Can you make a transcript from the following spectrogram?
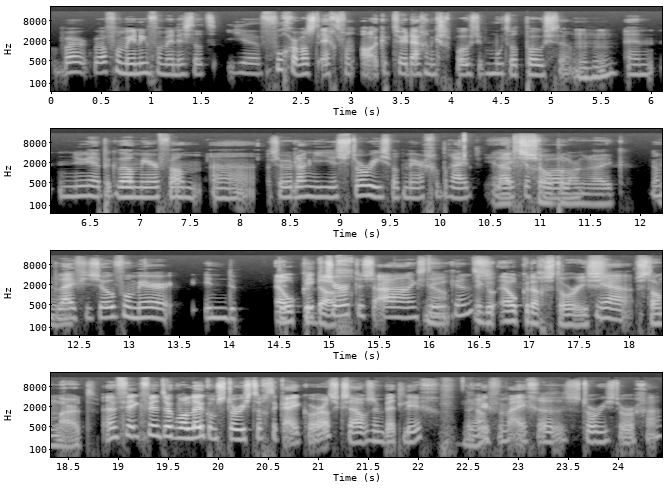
waar ik wel van mening van ben, is dat je vroeger was het echt van, oh, ik heb twee dagen niks gepost, ik moet wat posten. Mhm. En nu heb ik wel meer van, eh, zolang je je stories wat meer gebruikt, Ja, blijf dat je is zo gewoon, belangrijk. dan ja. blijf je zoveel meer in de Elke picture dag. tussen aanhalingstekens. Ik doe elke dag stories. ja, Standaard. en vind- ik vind het ook wel leuk om stories terug te kijken hoor, als ik s'avonds in bed lig. Dat Ja. ik even mijn eigen stories doorga.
